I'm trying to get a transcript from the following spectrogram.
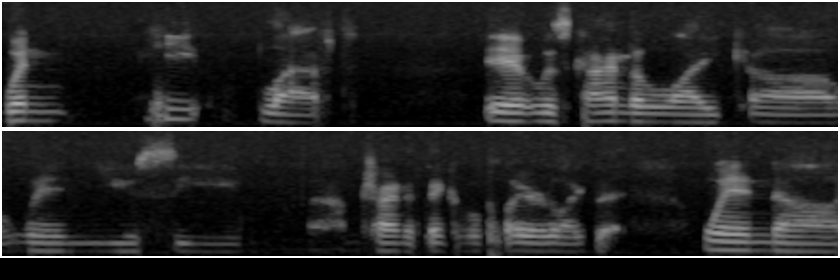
when he left, it was kind of like uh, when you see I'm trying to think of a player like that. When uh,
